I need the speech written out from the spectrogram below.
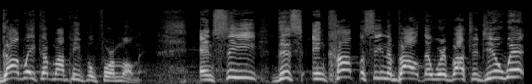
God, wake up my people for a moment and see this encompassing about that we're about to deal with.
